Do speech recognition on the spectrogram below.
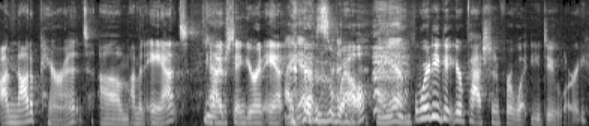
I'm not a parent, um, I'm an aunt, yeah. and I understand you're an aunt as well. I am. Where do you get your passion for what you do, Lori?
